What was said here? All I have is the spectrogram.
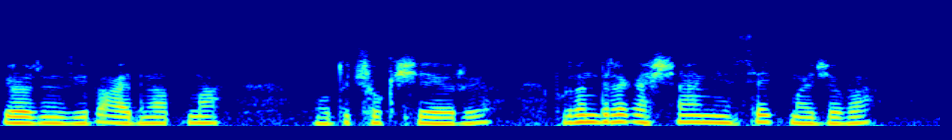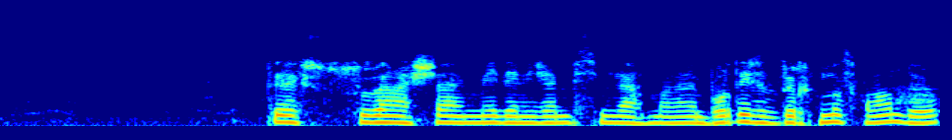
gördüğünüz gibi aydınlatma modu çok işe yarıyor. Buradan direkt aşağı mı insek mi acaba? Direkt sudan aşağı inmeyi deneyeceğim. Bismillahirrahmanirrahim. Burada hiç zırhımız falan da yok.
